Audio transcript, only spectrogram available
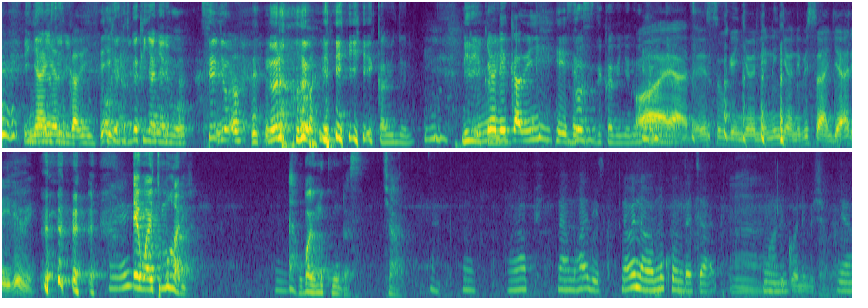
Inyanya izihe reka tuvuge ko inyanya ari wowe sibyo noneho ikaba inyoni. N'iriya inyoni ikaba iyihe? Zose zikaba inyoni. Oya ese ubwo inyoni n'inyoni bisangiye hari iribi? Eh wahita umuharira? Eh, ubaye umukunda se cyane. Wapi? Namuharira nawe nabamukunda cyane. Ariko ni byo Yeah.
